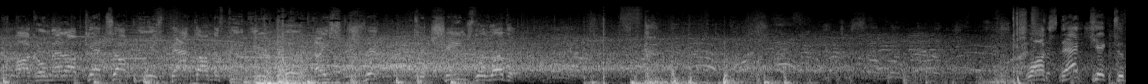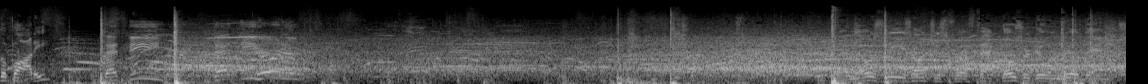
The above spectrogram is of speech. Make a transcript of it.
Nurmagomedov gets up. He is back on the feet here. Oh, nice trip to change the level. Blocks that kick to the body. That knee, that knee hurt him. Effect. Those are doing real damage.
